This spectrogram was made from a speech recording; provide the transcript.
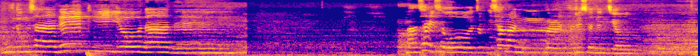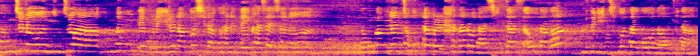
무등산에 피어나네 마사에서 좀 이상한 걸 들으셨는지요? 광주는 민주화 운동 때문에 일어난 것이라고 하는데 가사에서는 농강난 조국 땅을 하나로 다시 잇자 싸우다가 그들이 죽었다고 나옵니다.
